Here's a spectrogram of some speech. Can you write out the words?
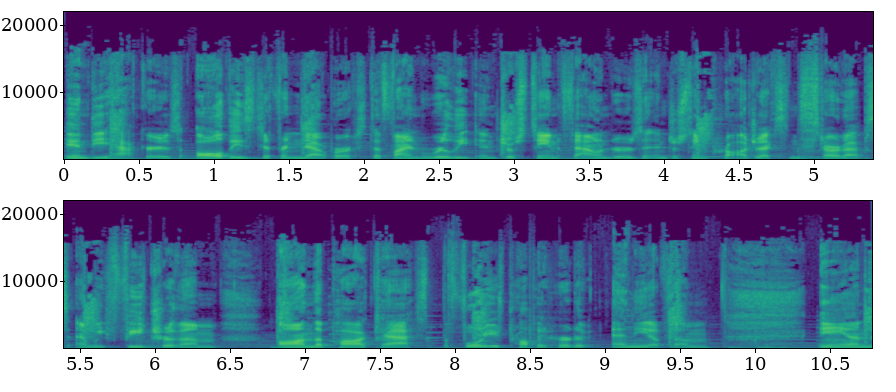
Indie Hackers, all these different networks to find really interesting founders and interesting projects and startups, and we feature them on the podcast before you've probably heard of any of them. And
